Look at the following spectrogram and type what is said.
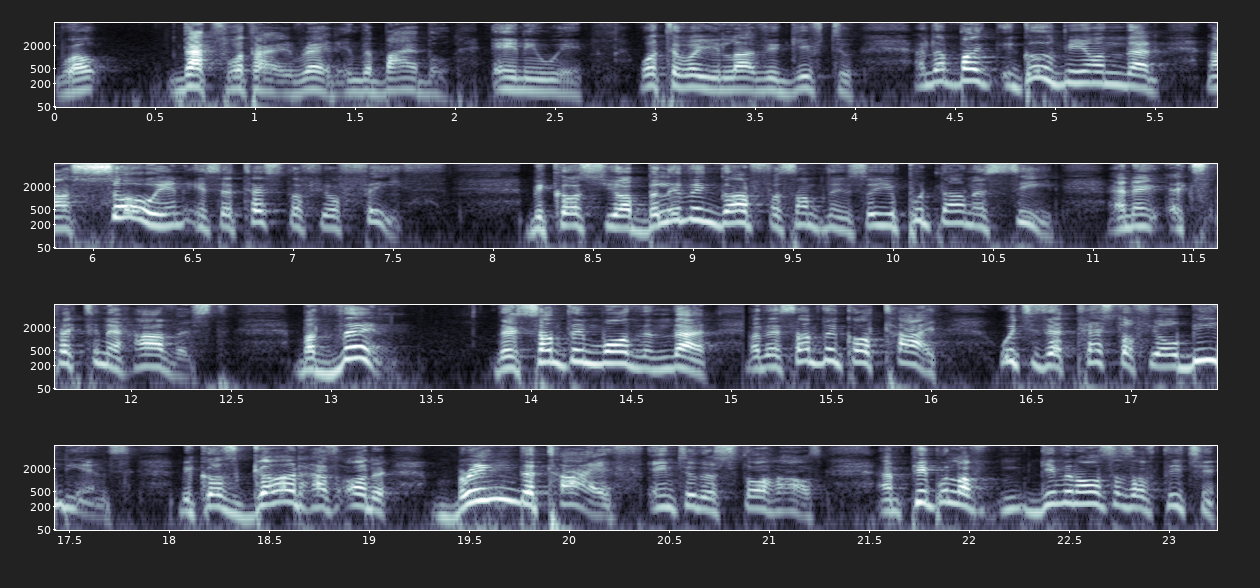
Well, That's what I read in the Bible anyway. Whatever you love, you give to. And it goes beyond that. Now, sowing is a test of your faith because you are believing God for something. So you put down a seed and expecting a harvest. But then there's something more than that. But there's something called tithe, which is a test of your obedience because God has ordered, bring the tithe into the storehouse. And people have given all sorts of teaching.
